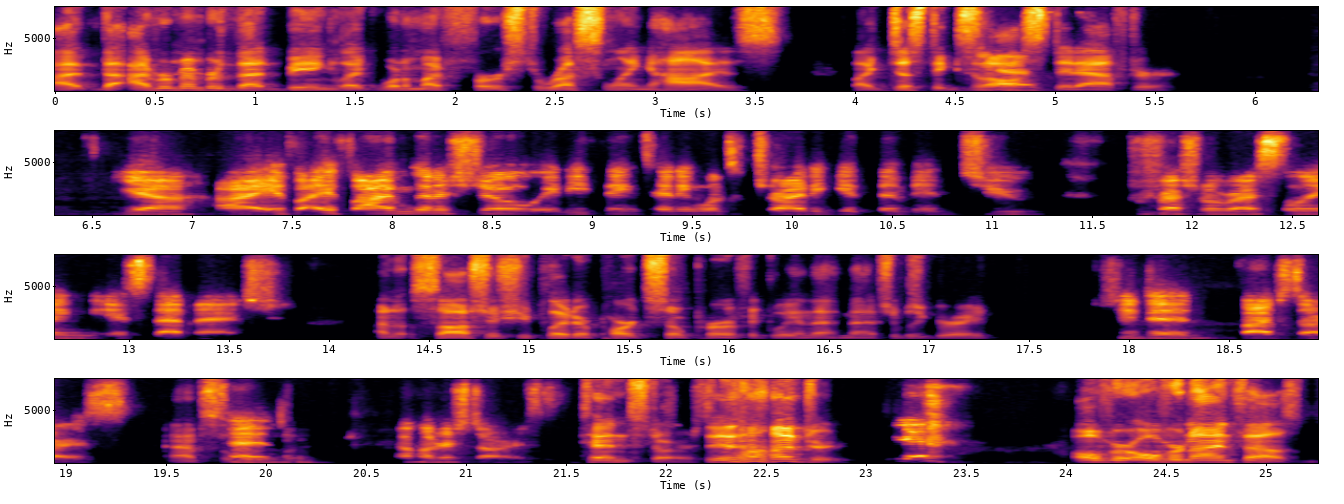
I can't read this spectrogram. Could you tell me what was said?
I that, I remember that being like one of my first wrestling highs. Like just exhausted after. Yeah, I if if I'm gonna show anything to anyone to try to get them into professional wrestling, it's that match. I know Sasha. She played her part so perfectly in that match. It was great. She did five stars, Absolutely. a hundred stars. 10 stars. 100. Yeah. Over over 9,000.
